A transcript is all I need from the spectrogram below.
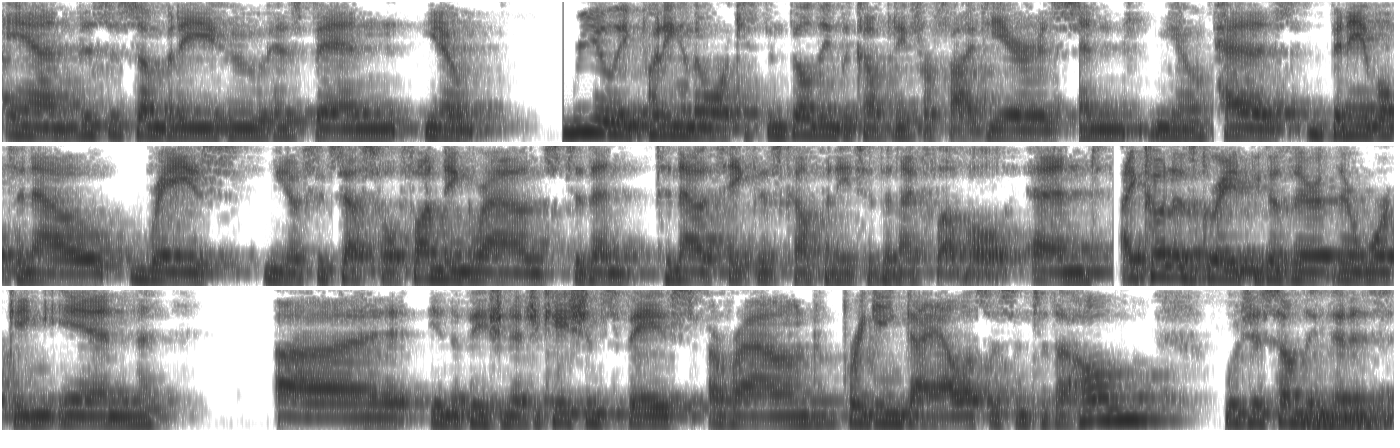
And this is somebody who has been, you know, really putting in the work. He's been building the company for five years and, you know, has been able to now raise, you know, successful funding rounds to then, to now take this company to the next level. And Icona is great because they're, they're working in uh, in the patient education space around bringing dialysis into the home, which is something mm-hmm. that is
